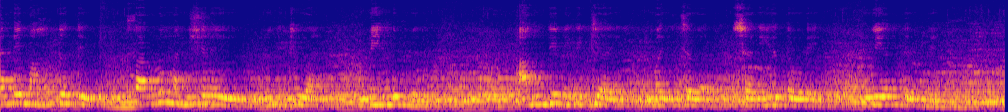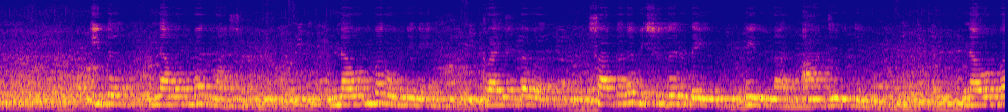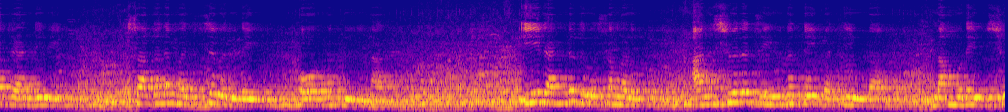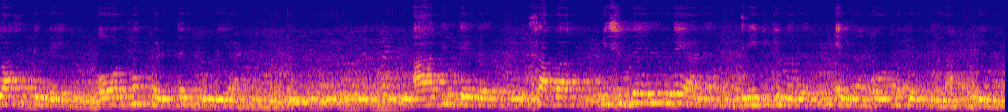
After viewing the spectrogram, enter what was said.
തന്റെ മഹത്വത്തിൽ സർവ മനുഷ്യരെയും വിധിക്കുവാൻ വീണ്ടും വരും. അന്ത്യവിധിക്കായി മരിച്ചവർ ശരീരത്തോടെ ഉയർത്തെഴുന്നേൽക്കും ഇത് നവംബർ മാസം. നവംബർ ഒന്നിന് ക്രൈസ്തവർ സകല വിശുദ്ധരുടെയും തിരുനാൾ ആചരിക്കുന്നു. നവംബർ രണ്ടിന് സകല മരിച്ചവരുടെയും ഓർമ്മ ഈ രണ്ട് ദിവസങ്ങളും അനശ്വര ജീവിതത്തെ പറ്റിയുള്ള നമ്മുടെ വിശ്വാസത്തിന്റെ ഓർമ്മപ്പെടുത്തൽ കൂടിയാണ്. ആദ്യത്തേത് സഭ വിശുദ്ധയിലൂടെയാണ് ജീവിക്കുന്നത് എന്ന് ഓർമ്മപ്പെടുത്തുന്ന ദിനം.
